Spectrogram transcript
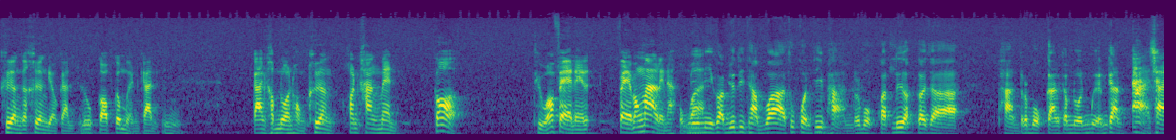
เครื่องก็เครื่องเดียวกัน ลูกกอล์ฟก็เหมือนกัน อืม การคำนวณของเครื่องค่อนข้างแม่น ก็ถือว่าแฟร์ในแฟร์มากๆเลยนะผมมีว่ามีความยุติธรรมว่าทุกคนที่ผ่านระบบคัดเลือกก็จะ ผ่านระบบการคำนวณเหมือนกัน อ่าใช่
